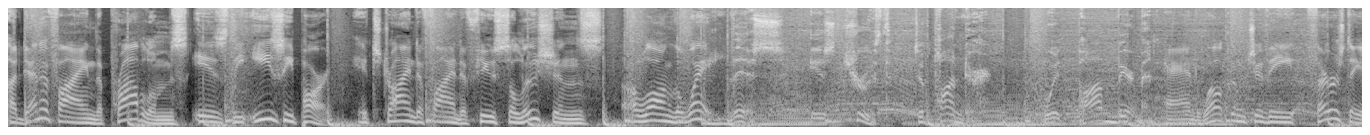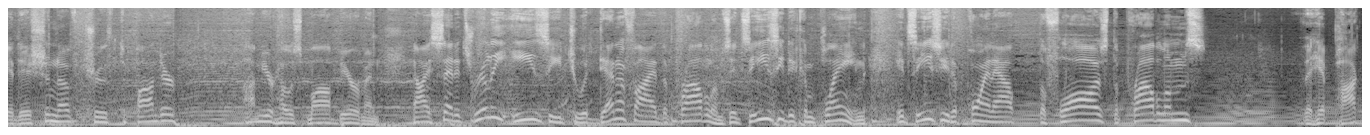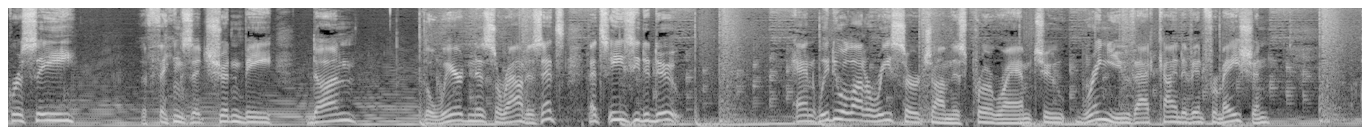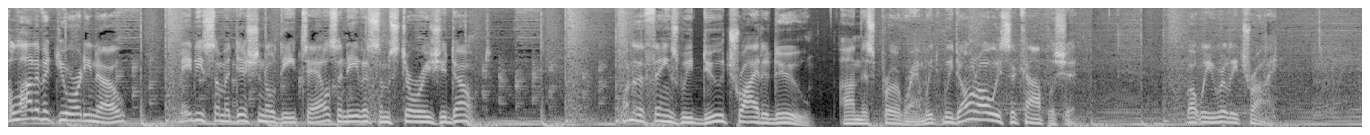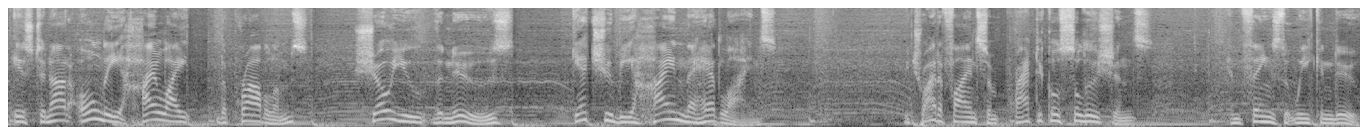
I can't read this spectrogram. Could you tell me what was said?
Identifying the problems is the easy part. It's trying to find a few solutions along the way. This is Truth to Ponder with Bob Bierman. And welcome to the Thursday edition of Truth to Ponder. I'm your host, Bob Bierman. Now, I said it's really easy to identify the problems. It's easy to complain. It's easy to point out the flaws, the problems, the hypocrisy, the things that shouldn't be done, the weirdness around us. That's that's easy to do. And we do a lot of research on this program to bring you that kind of information. A lot of it you already know, maybe some additional details and even some stories you don't. One of the things we do try to do on this program, we, we don't always accomplish it, but we really try, is to not only highlight the problems show you the news, get you behind the headlines. We try to find some practical solutions and things that we can do.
